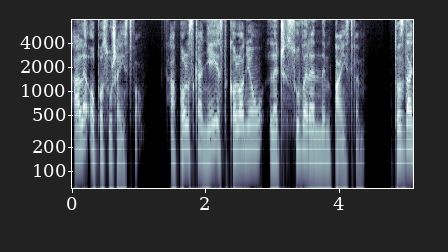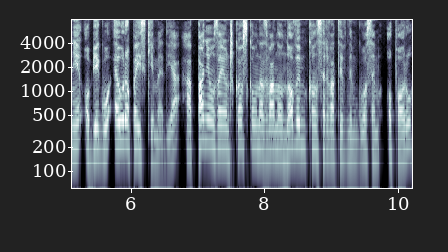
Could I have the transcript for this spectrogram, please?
ale o posłuszeństwo. A Polska nie jest kolonią, lecz suwerennym państwem. To zdanie obiegło europejskie media, a panią Zajączkowską nazwano nowym konserwatywnym głosem oporu,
